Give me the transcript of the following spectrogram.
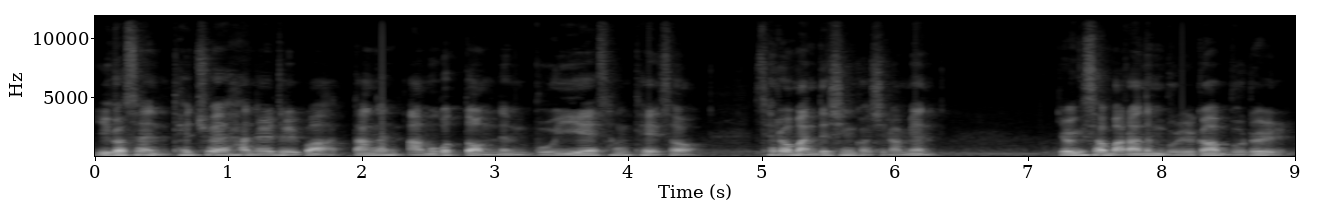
이것은 태초의 하늘들과 땅은 아무것도 없는 무의의 상태에서 새로 만드신 것이라면 여기서 말하는 물과 물을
